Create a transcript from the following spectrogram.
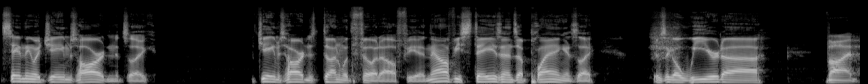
Same thing with James Harden. It's like James Harden's done with Philadelphia. Now if he stays ends up playing, it's like there's like a weird uh vibe.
